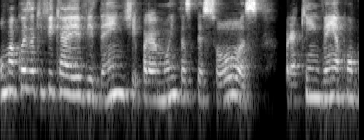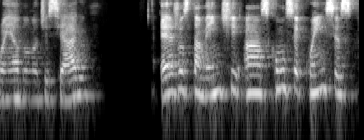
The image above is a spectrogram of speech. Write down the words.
uma coisa que fica evidente para muitas pessoas, para quem vem acompanhando o noticiário, é justamente as consequências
